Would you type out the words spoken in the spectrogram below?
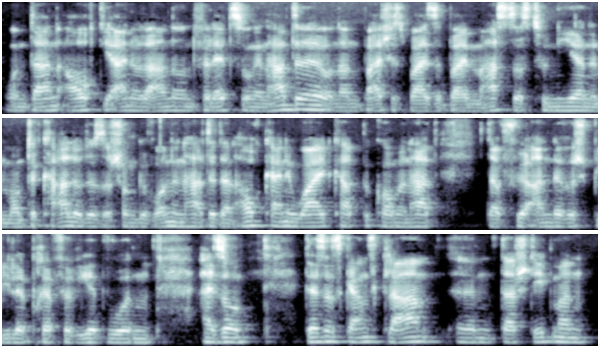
und dann auch die ein oder anderen Verletzungen hatte und dann beispielsweise beim Masters-Turnieren in Monte Carlo, das er schon gewonnen hatte, dann auch keine Wildcard bekommen hat, dafür andere Spiele präferiert wurden. Also das ist ganz klar, ähm, da steht man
